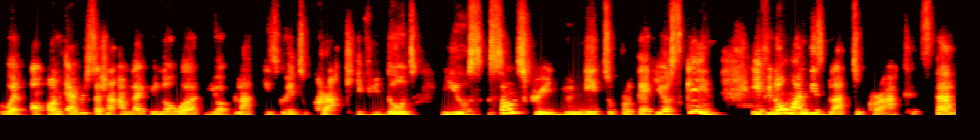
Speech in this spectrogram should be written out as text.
When on every session, I'm like, you know what? Your black is going to crack if you don't use sunscreen. You need to protect your skin. If you don't want this black to crack, start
